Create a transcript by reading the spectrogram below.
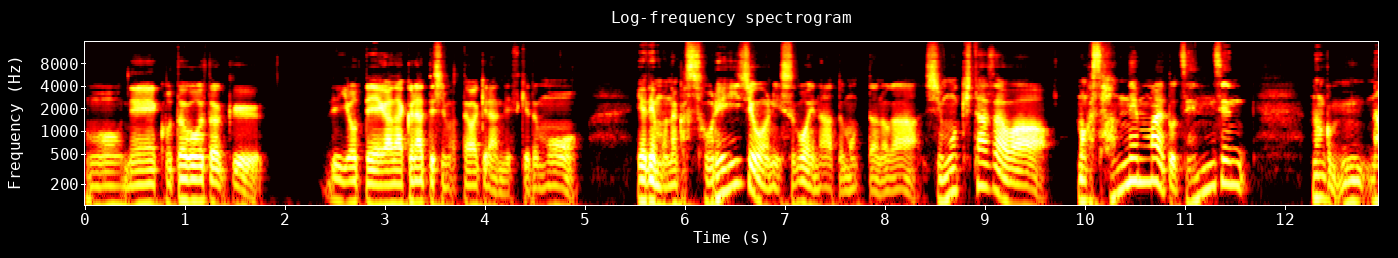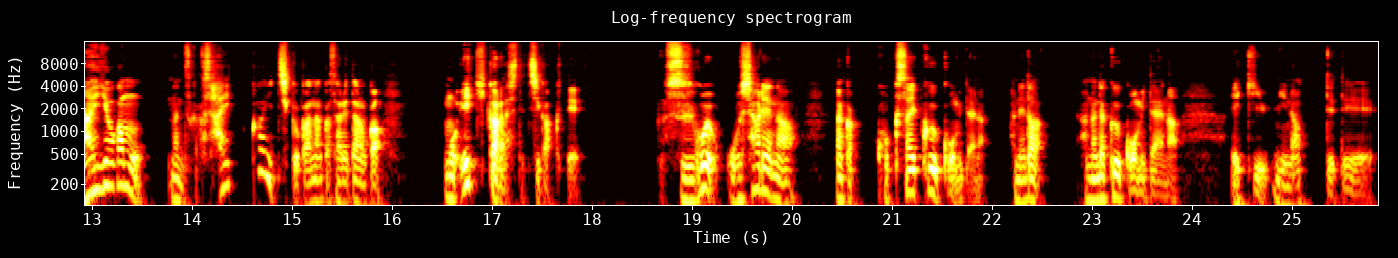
もうね、ことごとく予定がなくなってしまったわけなんですけども、いやでもなんかそれ以上にすごいなと思ったのが、下北沢、なんか3年前と全然、なんか内容がもう、なんですか、再改築かなんかされたのか、もう駅からして違くて、すごいおしゃれな、なんか国際空港みたいな、羽田、羽田空港みたいな駅になってて、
